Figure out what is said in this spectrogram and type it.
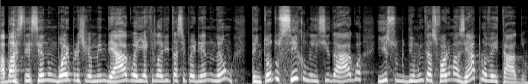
abastecendo um boi praticamente de água e aquilo ali está se perdendo. Não, tem todo o ciclo em si da água e isso de muitas formas é aproveitado.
